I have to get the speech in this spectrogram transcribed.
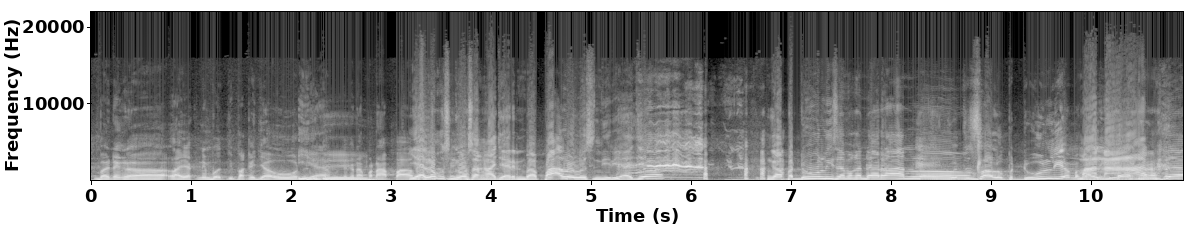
bannya nggak layak nih buat dipakai jauh. Iya. Nanti kenapa-napa. Ya lu nggak usah ngajarin bapak lu, lu sendiri aja. Nggak peduli sama kendaraan gue lo. tuh selalu peduli sama Mana kalian. ada.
